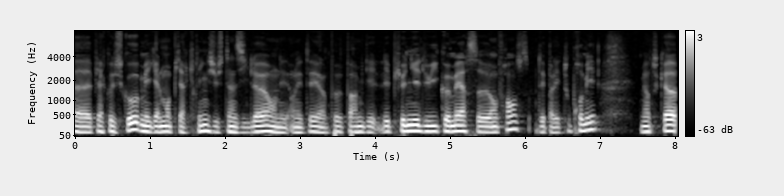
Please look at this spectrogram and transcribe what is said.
Pierre Cosco, mais également Pierre Krings, Justin Ziegler. On, était un peu parmi les, les pionniers du e-commerce en France. On n'était pas les tout premiers, mais en tout cas,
